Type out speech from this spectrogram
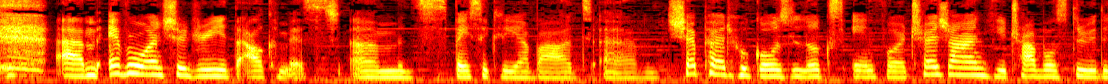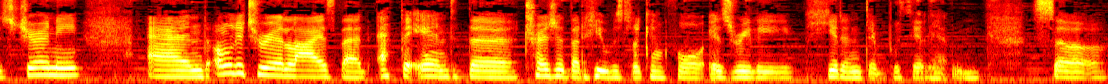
um, everyone should read The Alchemist. Um, it's basically about um, shepherd who goes looks in for a treasure and he travels through this journey and only to realize that at the end the treasure that he was looking for is really hidden deep within him. So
